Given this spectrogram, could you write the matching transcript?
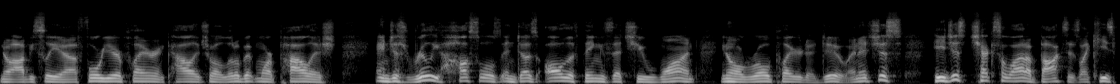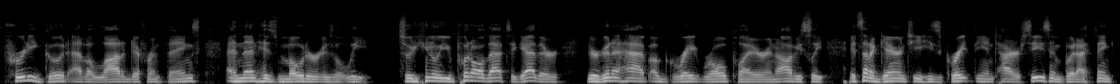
You know, obviously a four year player in college, so a little bit more polished and just really hustles and does all the things that you want, you know, a role player to do. And it's just, he just checks a lot of boxes. Like he's pretty good at a lot of different things. And then his motor is elite. So, you know, you put all that together, you're going to have a great role player. And obviously, it's not a guarantee he's great the entire season, but I think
